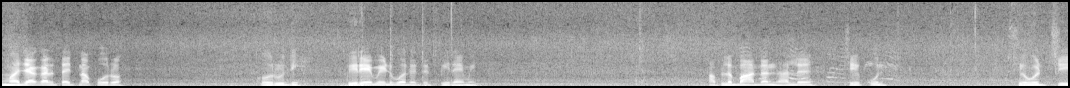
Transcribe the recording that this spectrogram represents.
मजा करतायत ना पोरं? करू दे. पिरॅमिड बनवतात पिरॅमिड. आपलं बांधण झालं चेपून. शेवटची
